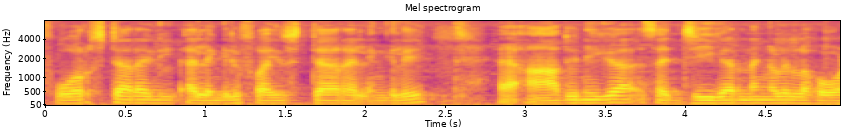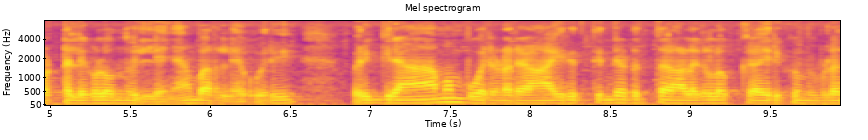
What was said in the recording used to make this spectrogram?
ഫോർ സ്റ്റാർ അല്ലെങ്കിൽ ഫൈവ് സ്റ്റാർ അല്ലെങ്കിൽ ആധുനിക സജ്ജീകരണങ്ങളുള്ള ഹോട്ടലുകളൊന്നുമില്ല ഞാൻ പറഞ്ഞില്ലേ ഒരു ഒരു ഗ്രാമം പോലെയാണ്. ഒരു ആയിരത്തിന്റെ അടുത്ത ആളുകളൊക്കെ ആയിരിക്കും ഇവിടെ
